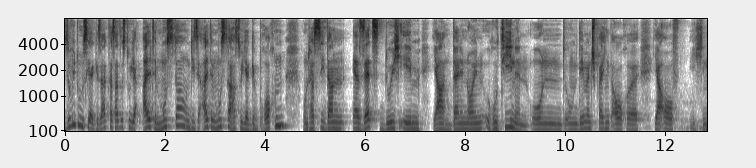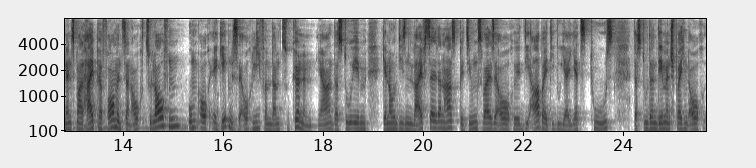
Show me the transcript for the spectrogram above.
so wie du es ja gesagt hast, hattest du ja alte Muster und diese alte Muster hast du ja gebrochen und hast sie dann ersetzt durch eben, ja, deine neuen Routinen und um dementsprechend auch, äh, ja, auf, ich nenne es mal High Performance dann auch zu laufen, um auch Ergebnisse auch liefern dann zu können, ja, dass du eben genau diesen Lifestyle dann hast, beziehungsweise auch äh, die Arbeit, die du ja jetzt tust, dass du dann dementsprechend auch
